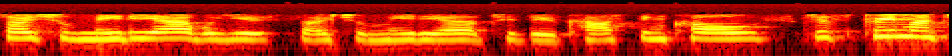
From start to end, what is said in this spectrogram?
social media, we use social media to do casting calls. Just pretty much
